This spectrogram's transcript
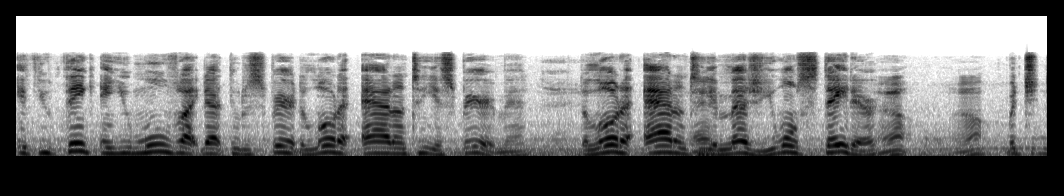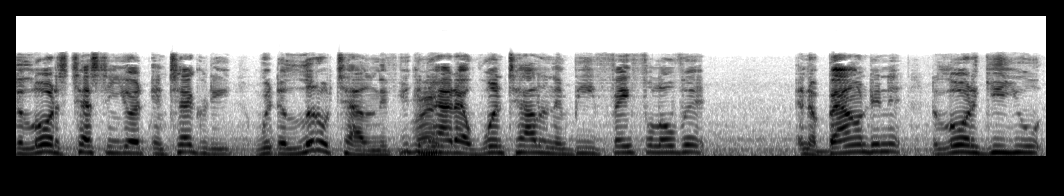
if you think and you move like that through the spirit, the Lord will add unto your spirit, man. The Lord will add unto your measure. You won't stay there, Yeah, yeah. but you, the Lord is testing your integrity with the little talent. If you can Right. have that one talent and be faithful over it and abound in it, the Lord will give you,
